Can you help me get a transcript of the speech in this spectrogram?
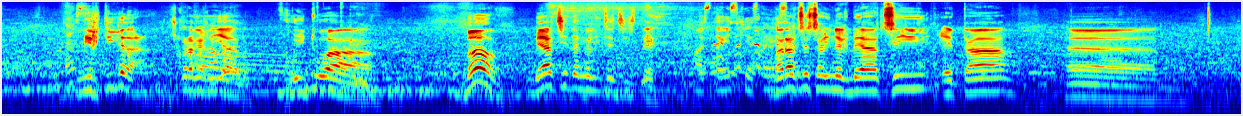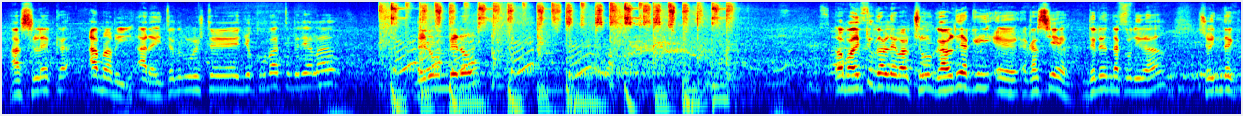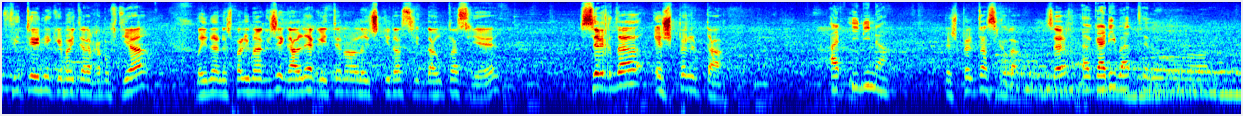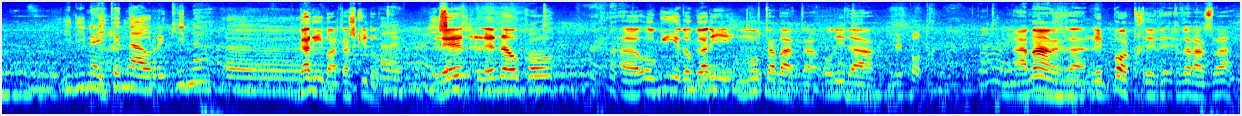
mirtila, eskola garrian, fruitua. Bo, behatzietan galitzen zizte. Gizki. Baratze zainek behatzi eta uh, azlek amabi. Ara, iten dugu beste joko bat bere ala? Beron, bero? Oh, baditu galde batzu, galdeak eh, gazie, denendako dira, zoindek fiteenik emaitera kapustia, baina espali makize galdeak egiten ala izkidazi dautazie. Zer da espelta? Ah, Irina, Espelta zer da? Zer? eh, gari bat edo Irina iten da horrekin. eh, Gari bat, aski dut. Lehen, lehen hauko uh, ogi edo gari mota bat, hori da Lepotre. amar, lepotre erdaraz, ba?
